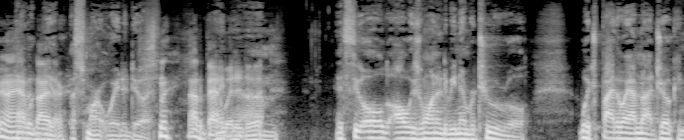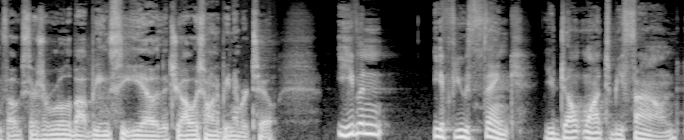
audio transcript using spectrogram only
Yeah, I that haven't would be either. a, a smart way to do it. Not a bad Right? way to do Um, it. It's the old always wanted to be number two rule, which by the way, I'm not joking, folks. There's a rule about being CEO that you always want to be number two. Even if you think you don't want to be found,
